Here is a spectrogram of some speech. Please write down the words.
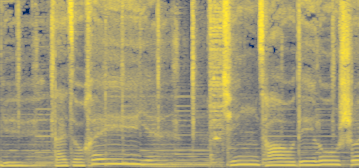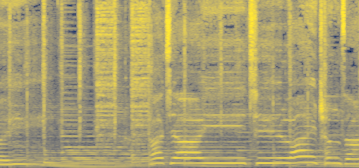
雨带走黑夜，青草的露水，大家一起来称赞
